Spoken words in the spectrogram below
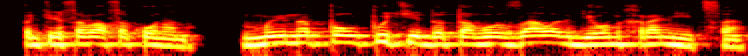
– поинтересовался Конан. Мы на полпути до того зала, где он хранится.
